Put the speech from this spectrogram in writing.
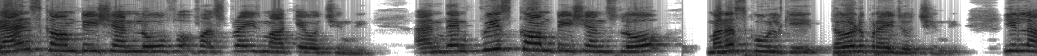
డాన్స్ కాంపిటీషన్లో ఫస్ట్ ప్రైజ్ మాకే వచ్చింది. అండ్ దెన్ క్విజ్ కాంపిటీషన్స్లో మన స్కూల్కి థర్డ్ ప్రైజ్ వచ్చింది. ఇలా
